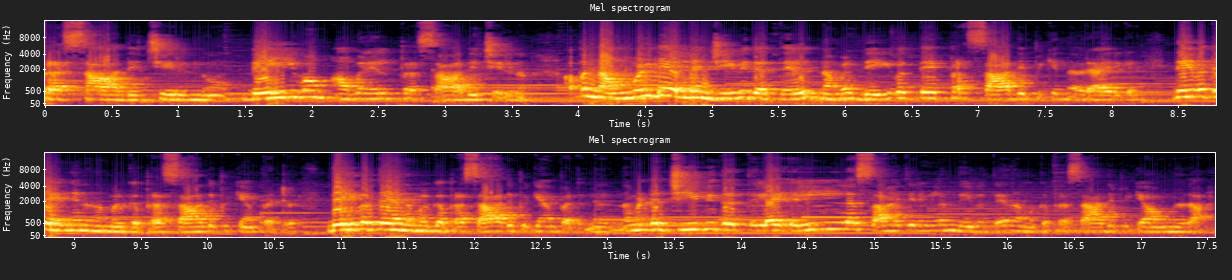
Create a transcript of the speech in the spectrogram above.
പ്രസാദിച്ചിരുന്നു. ദൈവം അവനിൽ പ്രസാദിച്ചിരുന്നു. അപ്പൊ നമ്മളുടെ എല്ലാം ജീവിതത്തിൽ നമ്മൾ ദൈവത്തെ പ്രസാദിപ്പിക്കുന്നവരായിരിക്കണം. ദൈവത്തെ എങ്ങനെ നമ്മൾക്ക് പ്രസാദിപ്പിക്കാൻ പറ്റും? ദൈവത്തെ നമ്മൾക്ക് പ്രസാദിപ്പിക്കാൻ പറ്റുന്നത് നമ്മളുടെ ജീവിതത്തിലെ എല്ലാ സാഹചര്യങ്ങളും ദൈവത്തെ നമുക്ക് പ്രസാദിപ്പിക്കാവുന്നതാണ്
